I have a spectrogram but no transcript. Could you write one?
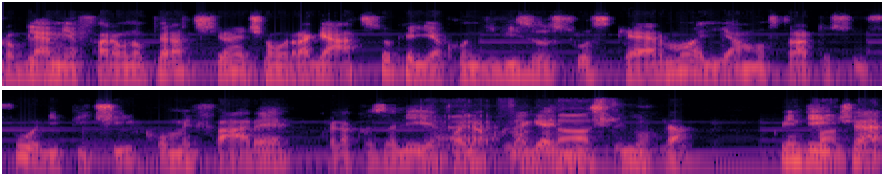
problemi a fare un'operazione, c'è un ragazzo che gli ha condiviso il suo schermo e gli ha mostrato sul suo DPC come fare quella cosa lì e poi la eh, collega fantastico. è riuscita. Quindi cioè,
